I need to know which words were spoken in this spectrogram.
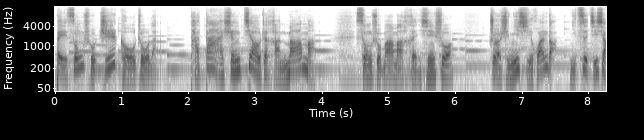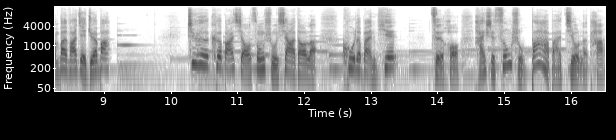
被松鼠枝勾住了。它大声叫着喊妈妈。松鼠妈妈狠心说：“这是你喜欢的，你自己想办法解决吧。”这可把小松鼠吓到了，哭了半天。最后还是松鼠爸爸救了它。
